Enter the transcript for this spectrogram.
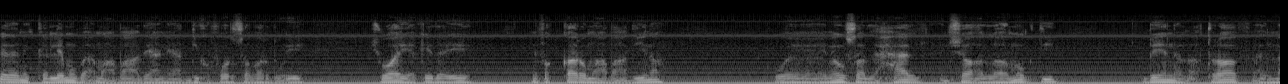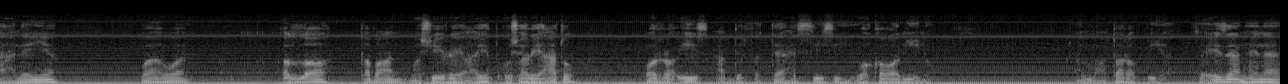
كده نتكلموا بقى مع بعض يعني هديكوا فرصة برضو إيه شوية كده إيه نفكروا مع بعضينا ونوصل لحل إن شاء الله مجدي بين الأطراف المعنية وهو الله طبعا وشريعت- وشريعته. والرئيس عبد الفتاح السيسي وقوانينه. المعترف بها فإذا هنا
